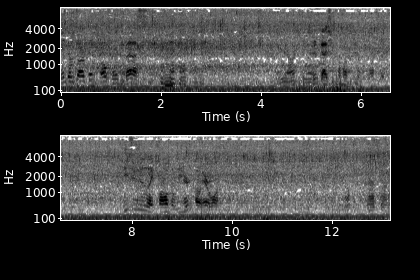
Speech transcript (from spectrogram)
Indo tarpon. Oh, there's the bass. Mm-hmm. this guy should come up too. He's usually like follow the leader. Oh, air one. That's funny.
